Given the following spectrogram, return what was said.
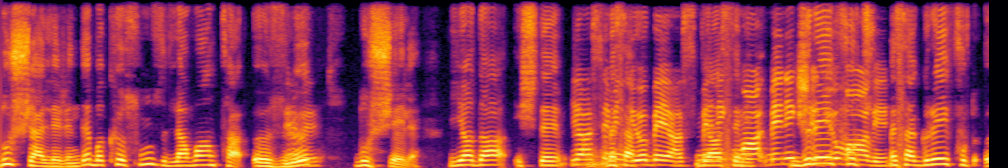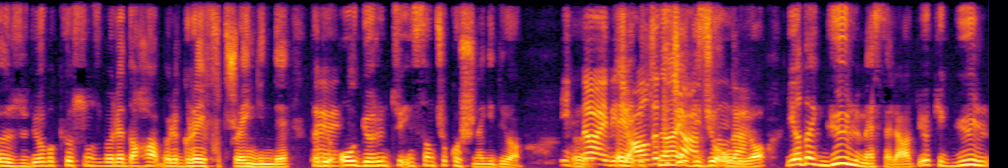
duş jellerinde bakıyorsunuz lavanta özlü Evet. duş jeli ya da işte Yasemin mesela diyor beyaz. Menek, Yasemin. ma- menekşe diyor greyfurt mavi. mesela greyfurt özlü diyor bakıyorsunuz böyle daha böyle greyfurt renginde tabii Evet. o görüntü insanın çok hoşuna gidiyor. İkna edici, Evet, aldatıcı ikna edici aslında. oluyor. Ya da gül mesela diyor ki gül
